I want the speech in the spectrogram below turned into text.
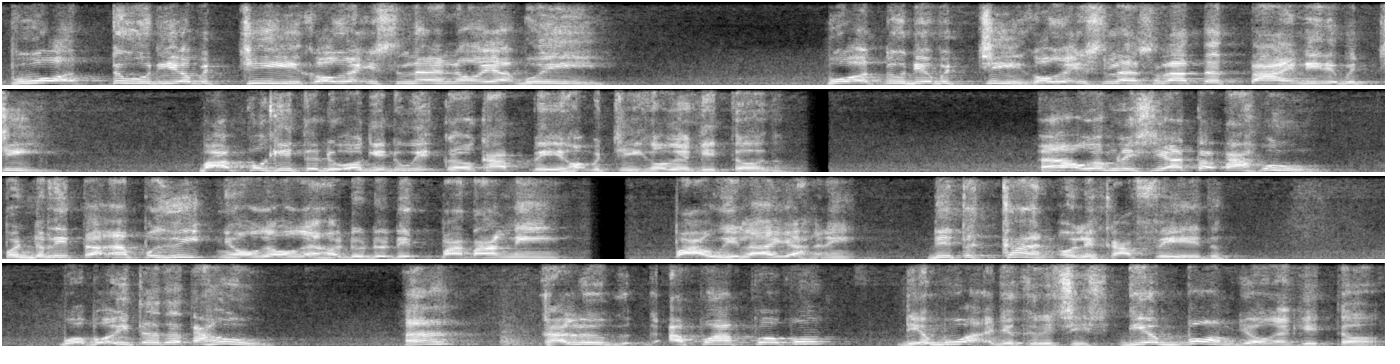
Buat tu dia beci ke orang Islam nak ayat bui. Buat tu dia beci ke orang Islam. Selatan Thai ni dia beci apa kita duk bagi duit ke kape hak beci ke orang kita tu. Ha, orang Malaysia tak tahu penderitaan periknya orang-orang yang duduk di Patani, Pak wilayah ni ditekan oleh kafir tu. Buat-buat kita tak tahu. Ha? Kalau apa-apa pun dia buat je krisis. Dia bom je orang kita.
